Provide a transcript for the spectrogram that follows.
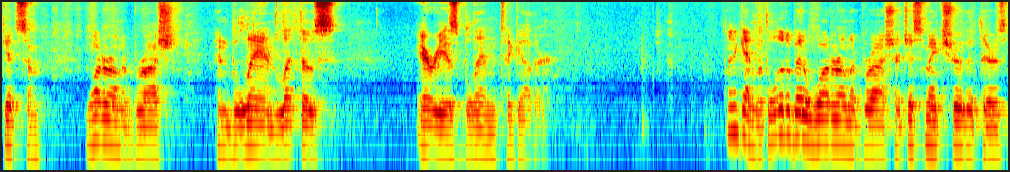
get some water on the brush and blend, let those areas blend together. And again, with a little bit of water on the brush, I just make sure that there's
